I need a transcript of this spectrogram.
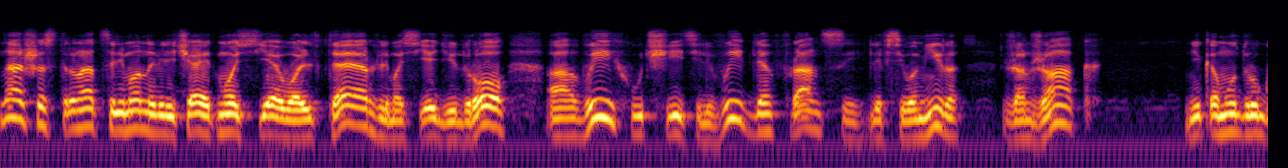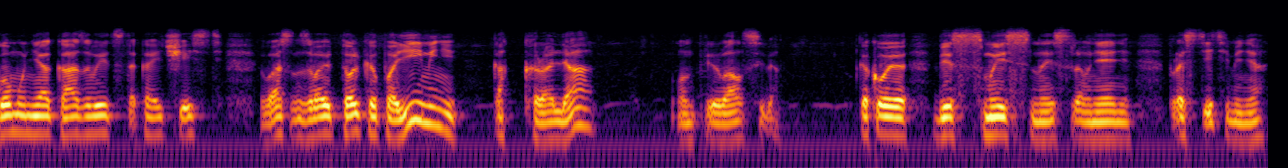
наша страна церемонно величает мосье Вольтер или мосье Дидро, а вы, учитель, вы для Франции, для всего мира, Жан-Жак. Никому другому не оказывается такая честь. Вас называют только по имени, как короля. Он прервал себя. Какое бессмысленное сравнение. Простите меня,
